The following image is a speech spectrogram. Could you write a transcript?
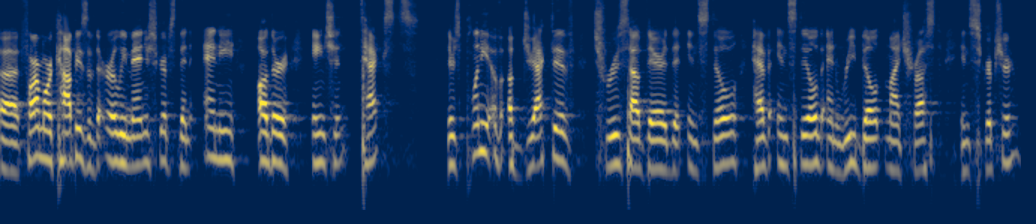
uh, far more copies of the early manuscripts than any other ancient texts. There's plenty of objective truths out there that instill, have instilled and rebuilt my trust in Scripture.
